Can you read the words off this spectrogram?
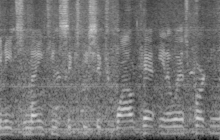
You need some 1966 Wildcat NOS parking lot.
